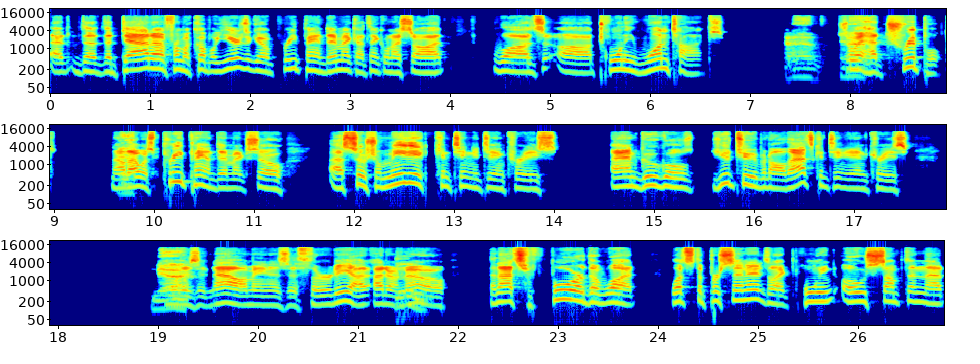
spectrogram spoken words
Uh, the the data from a couple years ago, pre pandemic, I think when I saw it was uh 21 times. So Yeah. it had tripled. Now Yeah. that was pre-pandemic. So as social media continued to increase and Google's YouTube and all that's continued to increase. What Yeah. is it now? I mean, is it 30? I, I don't Mm. know. And that's for the what? What's the percentage? Like 0.0 something that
